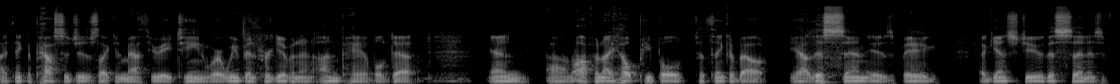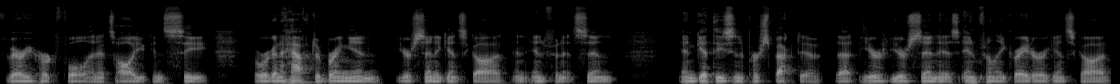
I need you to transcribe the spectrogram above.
I think of passages like in Matthew 18 where we've been forgiven an unpayable debt. And um, often I help people to think about, yeah, this sin is big against you. This sin is very hurtful and it's all you can see. But we're going to have to bring in your sin against God and infinite sin and get these into perspective that your, your sin is infinitely greater against God.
